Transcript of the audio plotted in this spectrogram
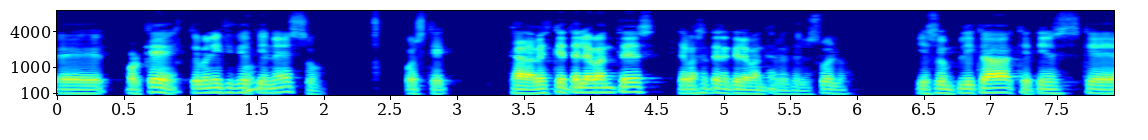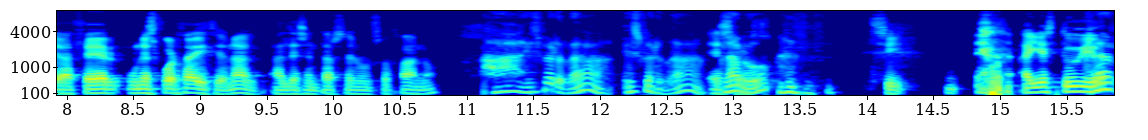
Eh, ¿Por qué? ¿Qué beneficio tiene eso? Pues que cada vez que te levantes, te vas a tener que levantar desde el suelo. Y eso implica que tienes que hacer un esfuerzo adicional al de sentarse en un sofá, ¿no? Ah, es verdad, es verdad, claro. Sí, hay estudios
